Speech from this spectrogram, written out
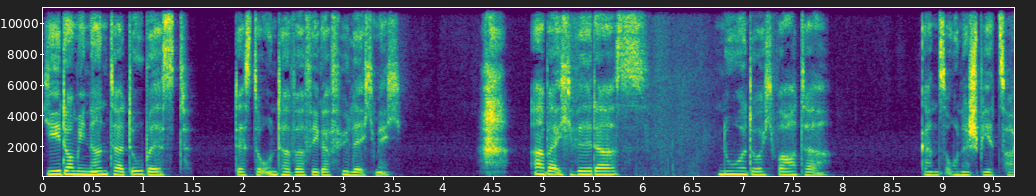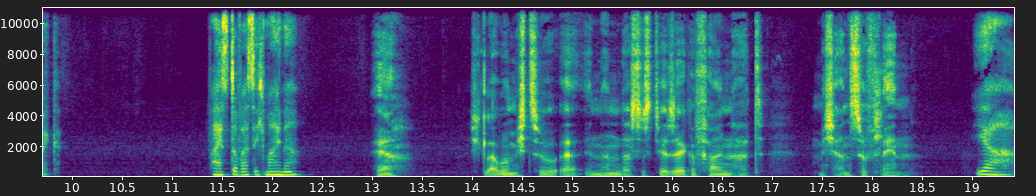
je dominanter du bist, desto unterwürfiger fühle ich mich. Aber ich will das nur durch Worte, ganz ohne Spielzeug. Weißt du, was ich meine? Ja, ich glaube mich zu erinnern, dass es dir sehr gefallen hat, mich anzuflehen. Ja.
